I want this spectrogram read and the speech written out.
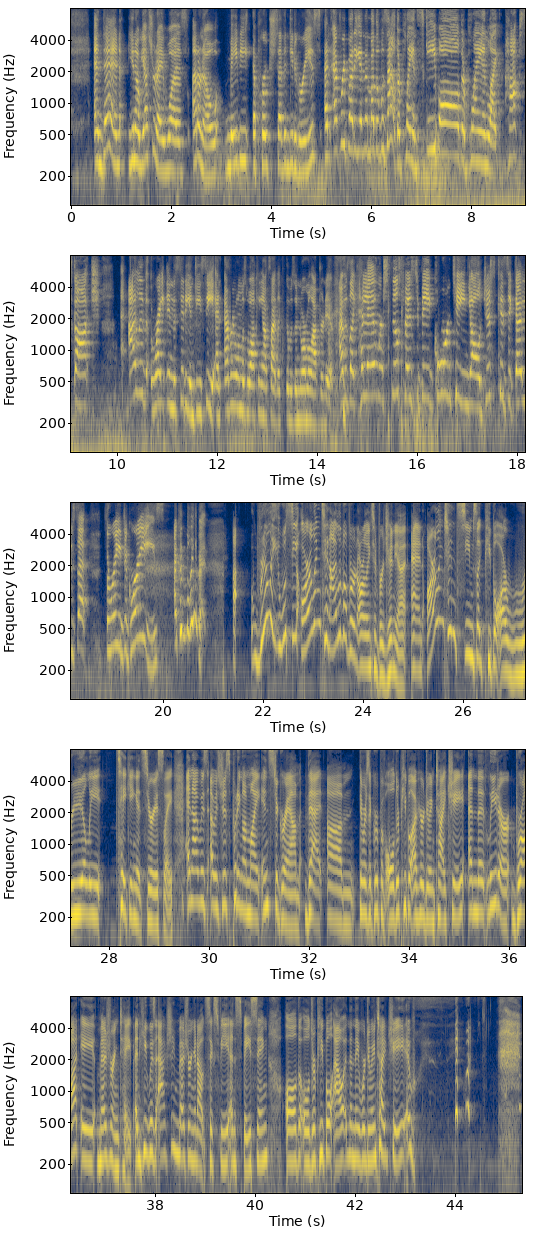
And then, you know, yesterday was, I don't know, maybe approached 70 degrees, and everybody and the mother was out. They're playing skee ball, they're playing like hopscotch. I live right in the city in DC, and everyone was walking outside like it was a normal afternoon. I was like, hello, we're still supposed to be in quarantine, y'all, just because it goes up three degrees. I couldn't believe it. Uh, really? Well, see, Arlington, I live over in Arlington, Virginia, and Arlington seems like people are really taking it seriously. And I was I was just putting on my Instagram that um, there was a group of older people out here doing Tai Chi, and the leader brought a measuring tape, and he was actually measuring it out six feet and spacing all the older people out, and then they were doing Tai Chi. It was, it was,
